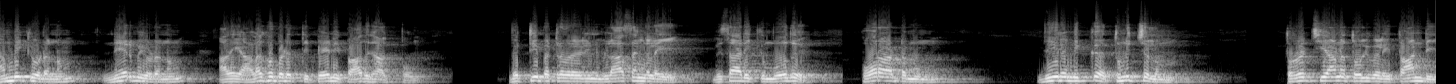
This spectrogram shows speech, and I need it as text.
நம்பிக்கையுடனும் நேர்மையுடனும் அதை அழகுபடுத்தி பேணி பாதுகாப்போம். வெற்றி பெற்றவர்களின் விலாசங்களை விசாரிக்கும் போது போராட்டமும் வீரமிக்க துணிச்சலும் தொடர்ச்சியான தோல்விகளை தாண்டி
